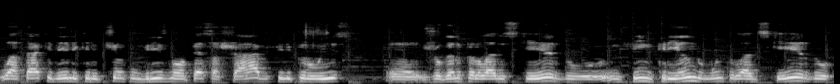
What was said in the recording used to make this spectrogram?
o ataque dele que ele tinha com o Griezmann, uma peça-chave, Felipe Luiz é, jogando pelo lado esquerdo, enfim, criando muito o lado esquerdo,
